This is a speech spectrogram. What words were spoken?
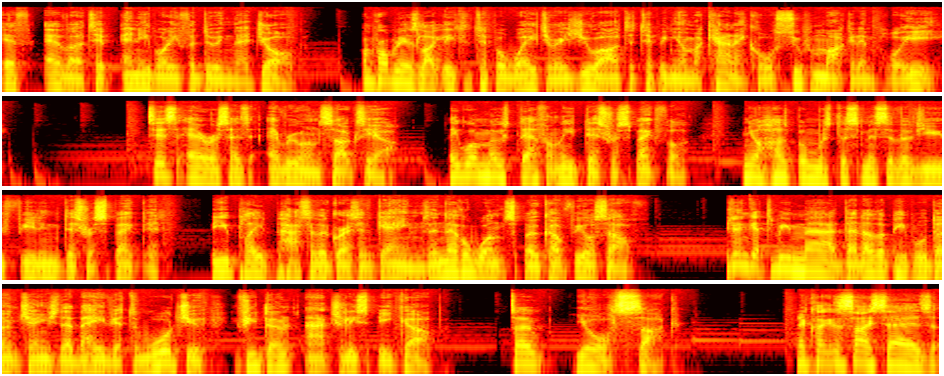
if ever, tip anybody for doing their job. I'm probably as likely to tip a waiter as you are to tipping your mechanic or supermarket employee. Sis Era says everyone sucks here. They were most definitely disrespectful, and your husband was dismissive of you feeling disrespected. But you played passive aggressive games and never once spoke up for yourself. You don't get to be mad that other people don't change their behavior towards you if you don't actually speak up. So you'll suck. Neglectasai says,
